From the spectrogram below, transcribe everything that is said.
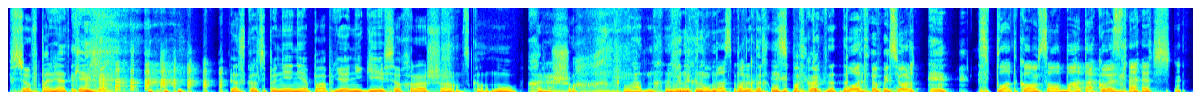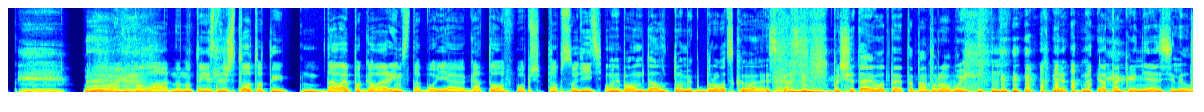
все в порядке? Я сказал, типа, не-не, пап, я не гей, все хорошо. Он сказал, ну, хорошо, ладно. Выдохнул, да, спокойно? Выдохнул спокойно, да. Пот утер с платком со лба такой, знаешь. Ой, ну ладно, ну ты если что, то ты давай поговорим с тобой, я готов, в общем-то, обсудить. Он мне, по-моему, дал томик Бродского и сказал, почитай вот это, попробуй. Я ну, я так и не осилил.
